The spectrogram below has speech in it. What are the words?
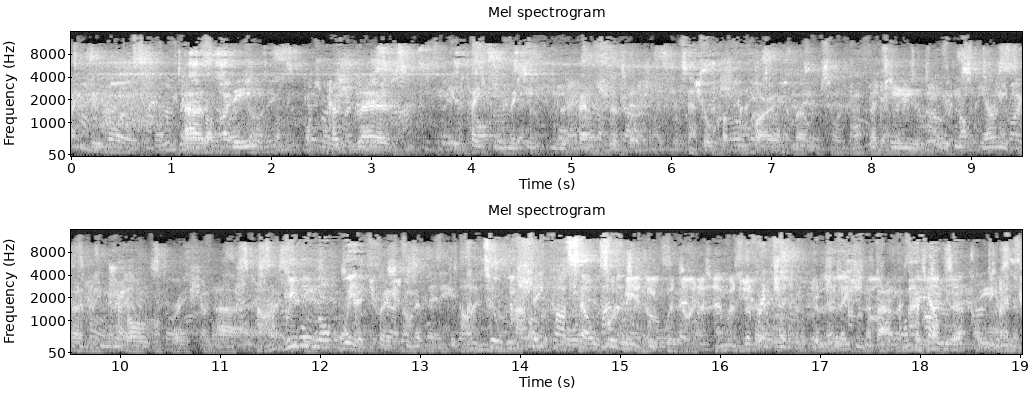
Thank you. Uh, the Coast Blair is taking the eastern defence of the Chilcot Empire at the moment, but he is not the only person involved. Uh, we will not win until we shake ourselves free of the wretched manipulation of propaganda of the enemy.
